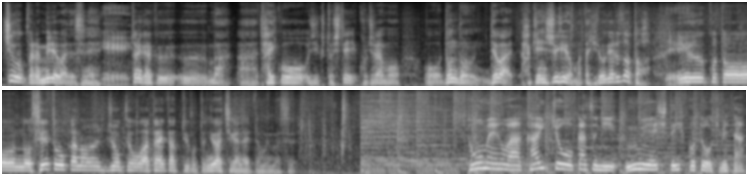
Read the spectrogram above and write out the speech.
中国から見ればですね、えー、とにかく、まあ、対抗軸としてこちらもどんどんでは覇権主義をまた広げるぞということの正当化の状況を与えたということには違いないと思います。当面は会長を置かずに運営していくことを決めた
